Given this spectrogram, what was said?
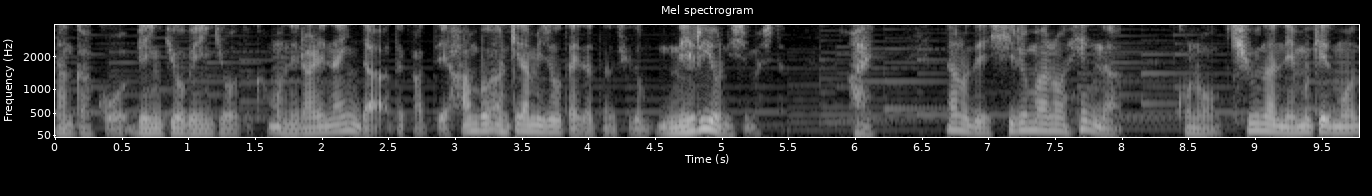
なんかこう、勉強勉強とか、もう寝られないんだとかって半分諦め状態だったんですけど、寝るようにしました。はい。なので、昼間の変な、この急な眠気も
